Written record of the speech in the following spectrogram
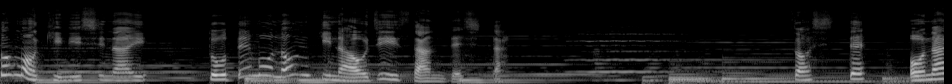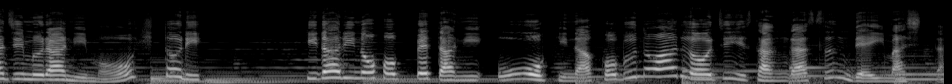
とも気にしないとてものんきなおじいさんでした。そして同じ村にもう一人左のほっぺたに大きなこぶのあるおじいさんが住んでいました。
